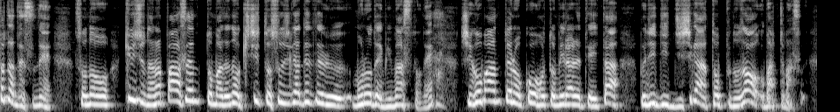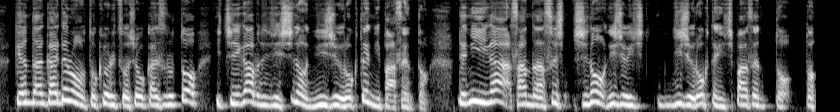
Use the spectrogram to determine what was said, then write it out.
ただですね、その97%までのきちっと数字が出てるもので見ますとね、はい、4、5番手の候補と見られていたブディディッジ氏がトップの座を奪ってます。現段階での得票率を紹介すると、1位がブディディッジ氏の26.2%、で、2位がサンダース氏の26.1%、と、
